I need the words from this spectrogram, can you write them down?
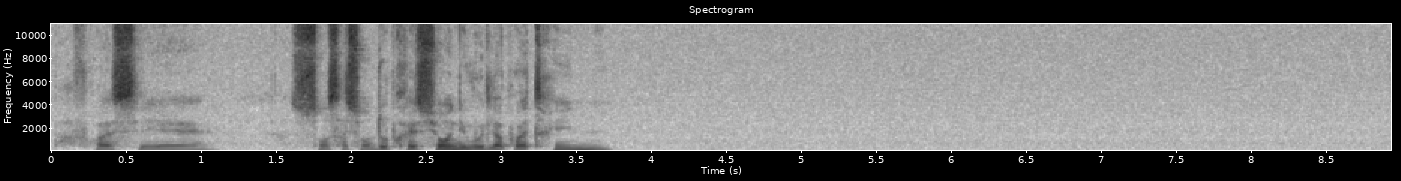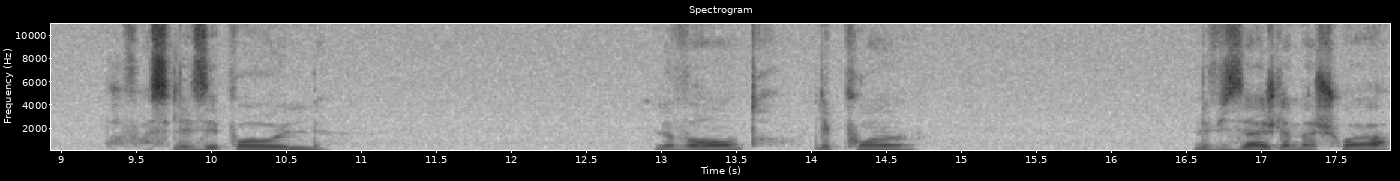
Parfois c'est une sensation d'oppression au niveau de la poitrine. Parfois c'est les épaules, le ventre, les poings le visage, la mâchoire.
